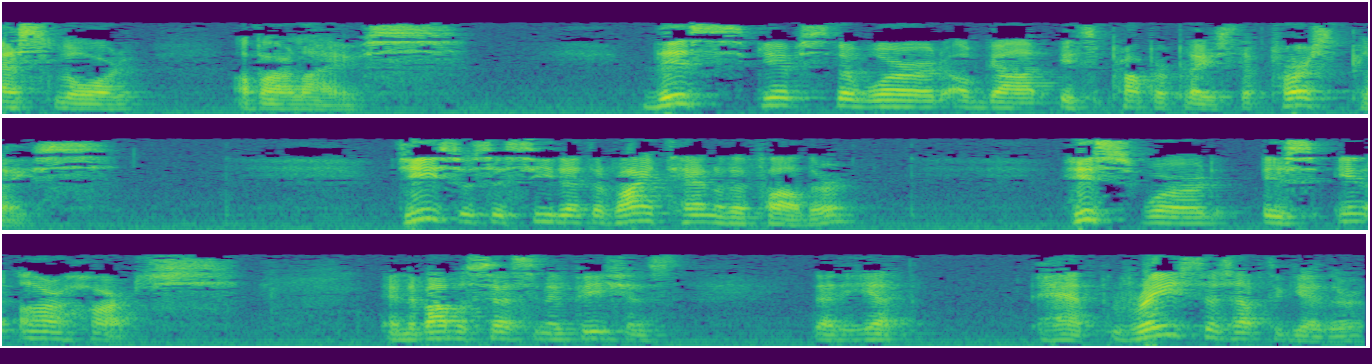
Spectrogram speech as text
as Lord of our lives. This gives the Word of God its proper place, the first place. Jesus is seated at the right hand of the Father. His Word is in our hearts. And the Bible says in Ephesians that He hath, hath raised us up together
